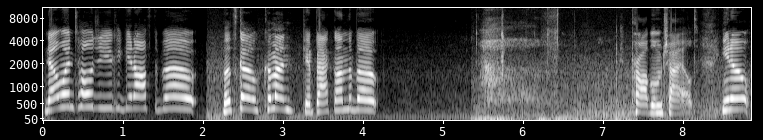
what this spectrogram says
No one told you you could get off the boat. Let's go, come on, get back on the boat. Problem child. You know,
